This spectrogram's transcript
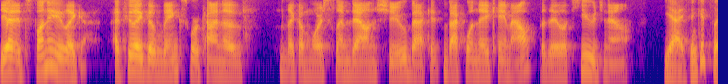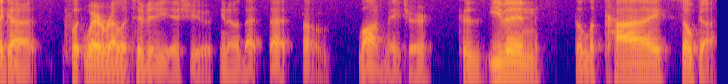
Yeah, it's funny. Like I feel like the links were kind of like a more slim down shoe back at, back when they came out, but they look huge now. Yeah, I think it's like a footwear relativity issue. You know that that um, law of nature. Because even the Lakai Soka,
